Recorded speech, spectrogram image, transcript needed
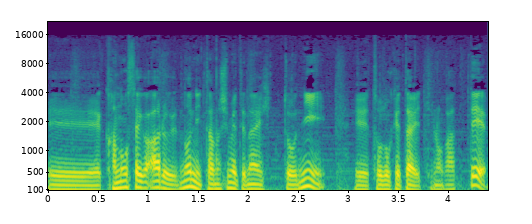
えー、可能性があるのに楽しめてない人に、えー、届けたいっていうのがあって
